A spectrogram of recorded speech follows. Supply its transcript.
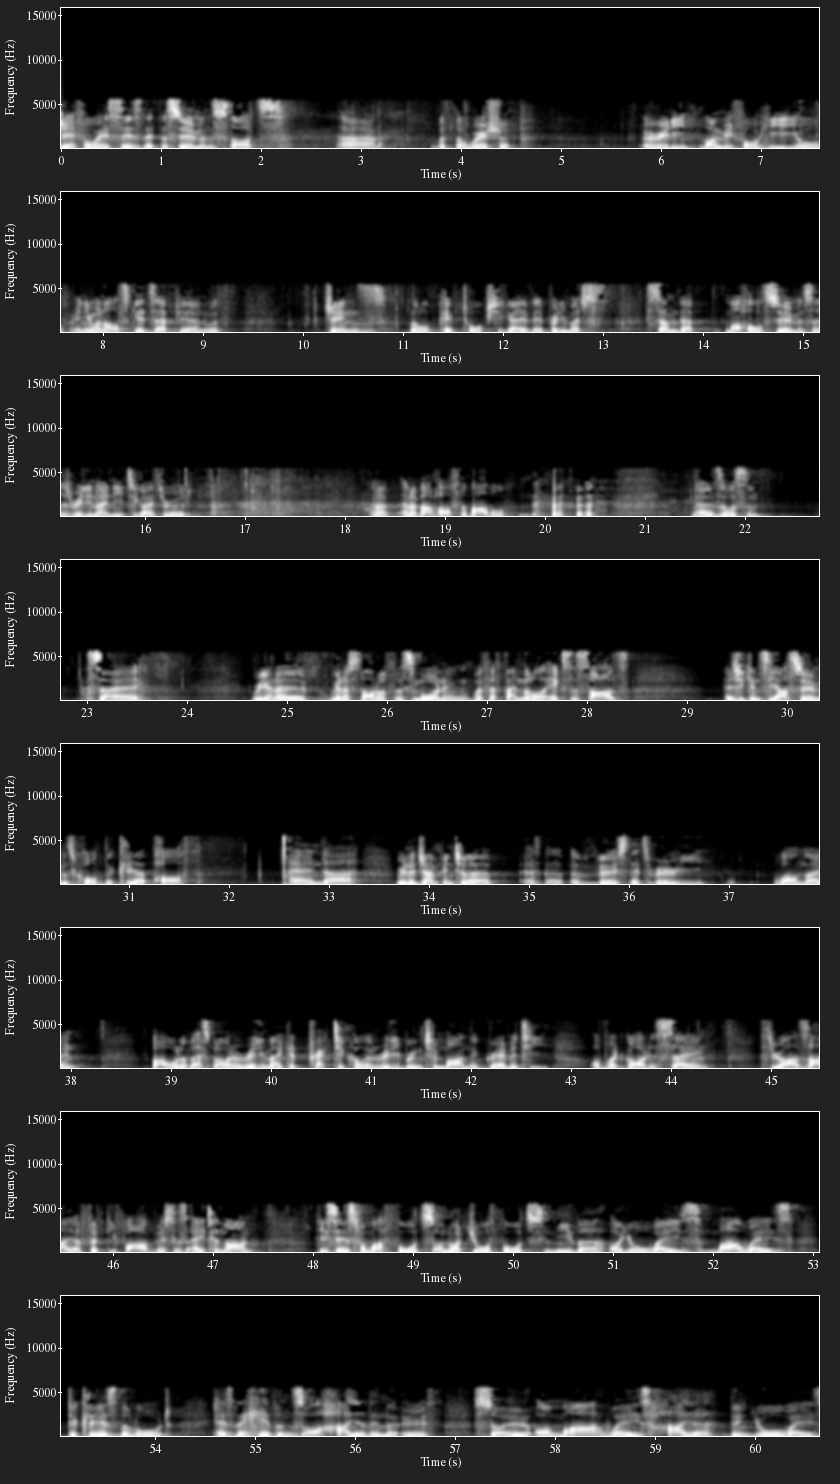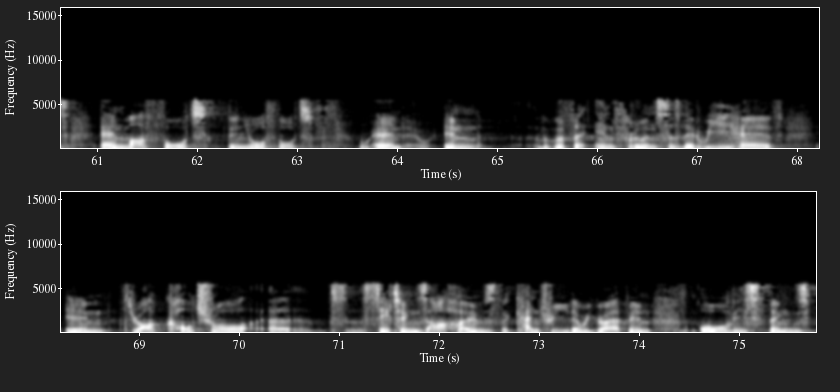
Jeff always says that the sermon starts uh, with the worship already, long before he or anyone else gets up here. And with Jen's little pep talk she gave there, pretty much summed up my whole sermon, so there's really no need to go through it. Uh, and about half the Bible. no, it's awesome. So, we're gonna, we're gonna start off this morning with a fun little exercise. As you can see, our sermon's called The Clear Path. And uh, we're going to jump into a, a, a verse that's very well known by all of us, but I want to really make it practical and really bring to mind the gravity of what God is saying through Isaiah 55 verses 8 and 9. He says, For my thoughts are not your thoughts, neither are your ways my ways, declares the Lord. As the heavens are higher than the earth, so are my ways higher than your ways, and my thoughts than your thoughts. And in with the influences that we have in through our cultural uh, settings, our homes, the country that we grow up in, all these things.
